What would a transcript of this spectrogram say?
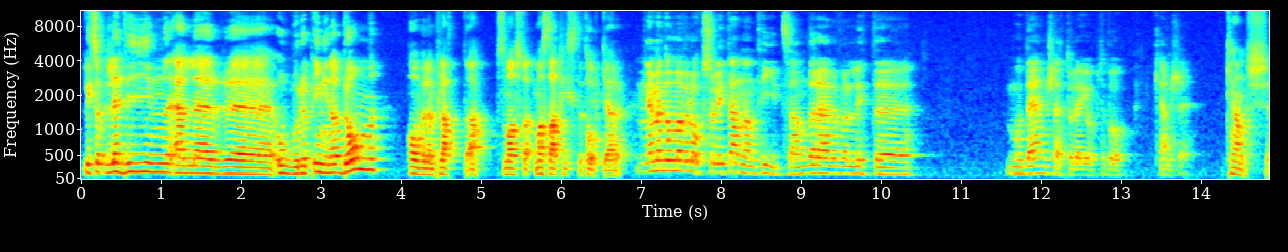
liksom Ledin eller eh, Orup, ingen av dem har väl en platta som massa, massa artister tolkar. Nej, men de är väl också lite annan tidsanda. Det här är väl lite modernt sätt att lägga upp det på. Kanske. Kanske...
